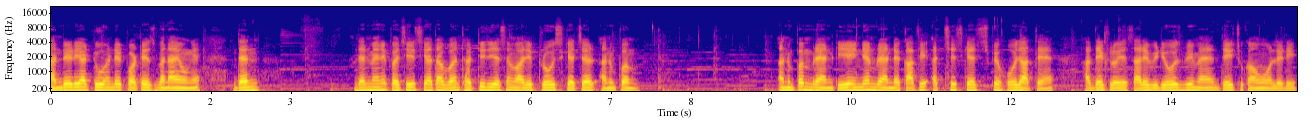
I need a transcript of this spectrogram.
हंड्रेड या टू हंड्रेड पोटेज बनाए होंगे। देन देन मैंने परचेज़ किया था 130 थर्टी वाली pro sketcher Anupam Anupam brand की, ये इंडियन ब्रांड है, काफ़ी अच्छे स्केच पे हो जाते हैं। आप देख लो, ये सारे वीडियोस भी मैं देख चुका हूँ ऑलरेडी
